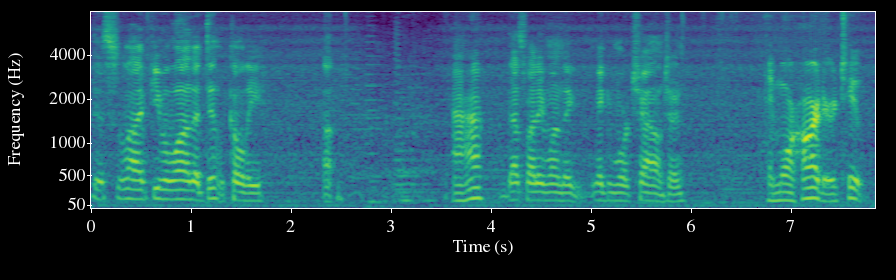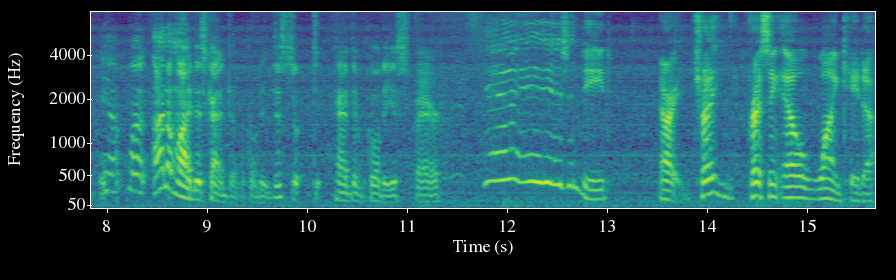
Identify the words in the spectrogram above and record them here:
that's why people wanted the difficulty. Uh huh. That's why they wanted to make it more challenging. And more harder, too. Yeah, but I don't mind this kind of difficulty. This kind of difficulty is fair. Yeah, it is indeed. Alright, try pressing L1, Kata.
